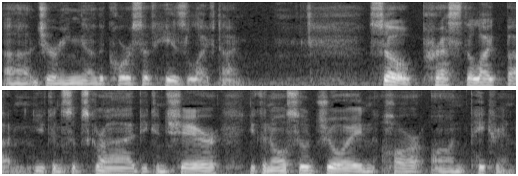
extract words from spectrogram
uh, during uh, the course of his lifetime. So press the like button. You can subscribe, you can share, you can also join HAR on Patreon.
